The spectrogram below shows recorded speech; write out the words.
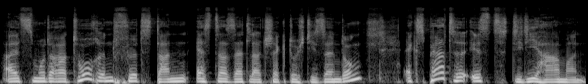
Als Moderatorin führt dann Esther Settlercheck durch die Sendung. Experte ist Didi Hamann.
